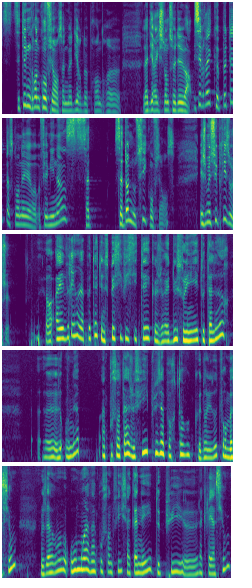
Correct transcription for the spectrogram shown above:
c'était une grande confiance à de me dire de prendre euh, la direction de ce DEA. C'est vrai que peut-être parce qu'on est euh, féminin, ça, donne aussi confiance. Et je me suis prise au jeu. À Évry, on a peut-être une spécificité que j'aurais dû souligner tout à l'heure. Euh, on a un pourcentage de filles plus important que dans les autres formations. Nous avons au moins 20% de filles chaque année depuis euh, la création.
